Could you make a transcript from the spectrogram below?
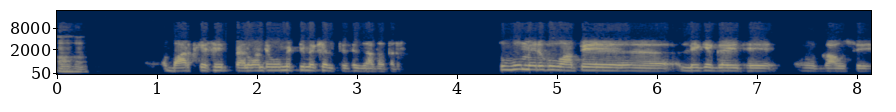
हम्म, हम्म। भारत के सिर्फ़ पहलवान थे वो मिट्टी में खेलते थे ज़्यादातर। तो वो मेरे को वहाँ पे लेके गए थे गाँव से।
